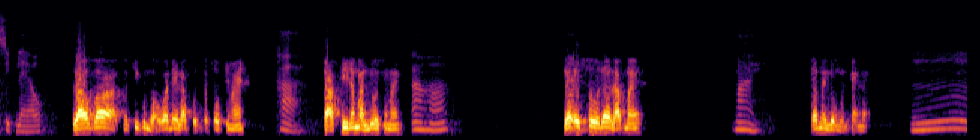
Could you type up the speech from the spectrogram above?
50แล้ว แล้วก็เมื่อกี้คุณบอกว่าได้รับผลกระทบใช่ไหมค่ะ จากที่น้ำมันรั่วใช่ไหมอ่าฮะ แล้วเอสโซได้รับไหมไม่แล้วไม่ลงเหมือนกันนะอืม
